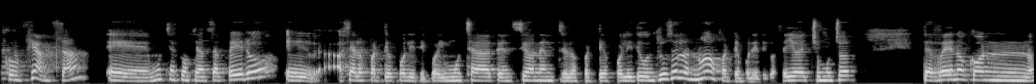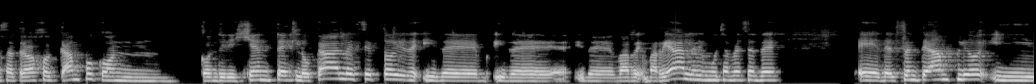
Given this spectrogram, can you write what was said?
desconfianza, eh, mucha desconfianza, pero eh, hacia los partidos políticos. Hay mucha tensión entre los partidos políticos, incluso los nuevos partidos políticos. yo he hecho mucho terreno con, o sea, trabajo en campo con, con dirigentes locales, ¿cierto? Y de, y de, y de, y de barriales y muchas veces de eh, del Frente Amplio y,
